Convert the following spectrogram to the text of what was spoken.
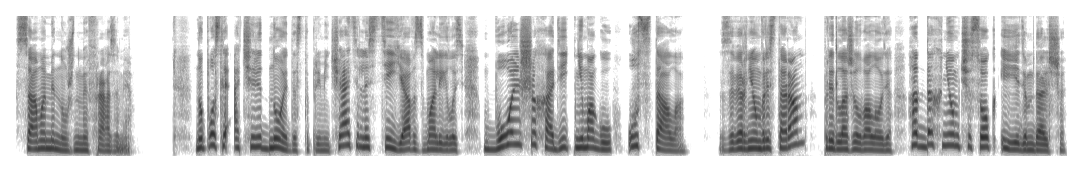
самыми нужными фразами. Но после очередной достопримечательности я взмолилась. «Больше ходить не могу, устала». «Завернем в ресторан?» Предложил Володя. Отдохнем часок и едем дальше.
